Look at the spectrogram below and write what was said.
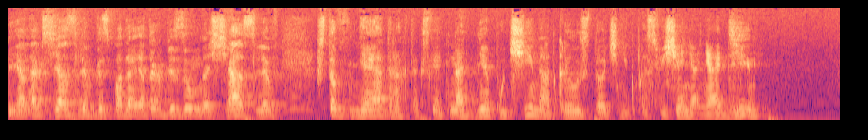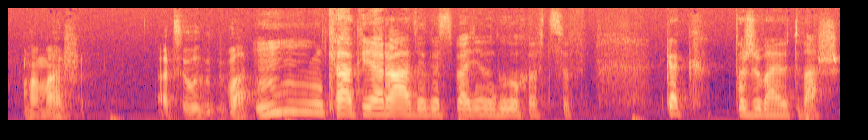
Я так счастлив, господа, я так безумно счастлив, что в недрах, так сказать, на дне пучины открыл источник просвещения, а не один. Мамаша, а целых два. М -м, как я рада, господин Глуховцев. Как поживают ваши?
